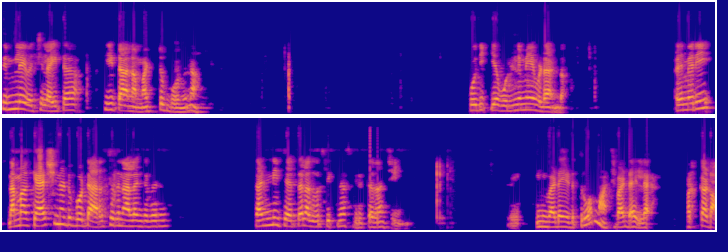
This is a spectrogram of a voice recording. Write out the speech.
சிம்லே வச்சு லைட்டா ஹீட் ஆனா மட்டும் போதும்னா? கொதிக்க ஒண்ணுமே விடாண்டாம். அதே மாதிரி நம்ம கேஷ்யூ நட்டு போட்டு அரைச்சதுனால இங்க பேரு? தண்ணி சேர்த்தால் அது ஒரு திக்னஸ் இருக்கதான் செய்யும். இனி வடை எடுத்துருவோம். வடை இல்ல. பக்கடா.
